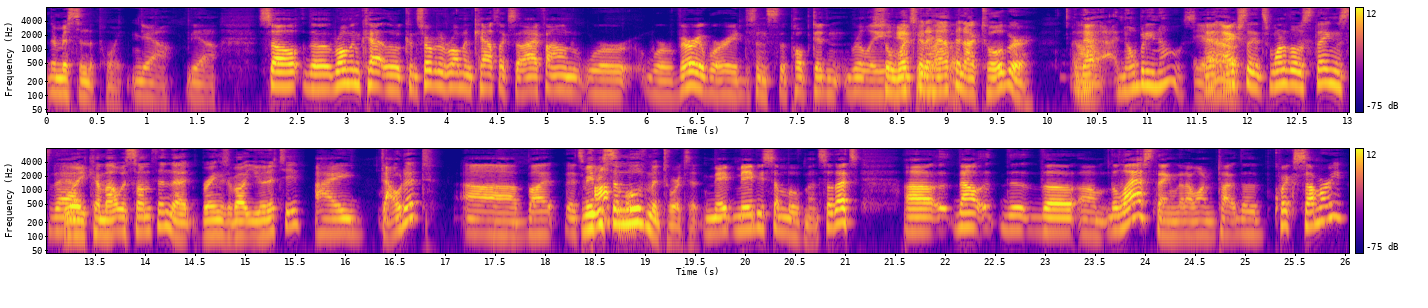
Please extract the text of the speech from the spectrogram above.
they're missing the point. Yeah, yeah. So the Roman the conservative Roman Catholics that I found were were very worried since the Pope didn't really. So what's going to happen October? That nobody knows. Yeah. Actually, it's one of those things that Will he come out with something that brings about unity? I doubt it. Uh, but it's Maybe some movement towards it. Maybe, maybe some movement. So that's uh, now the the um, the last thing that I wanted to talk. The quick summary.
